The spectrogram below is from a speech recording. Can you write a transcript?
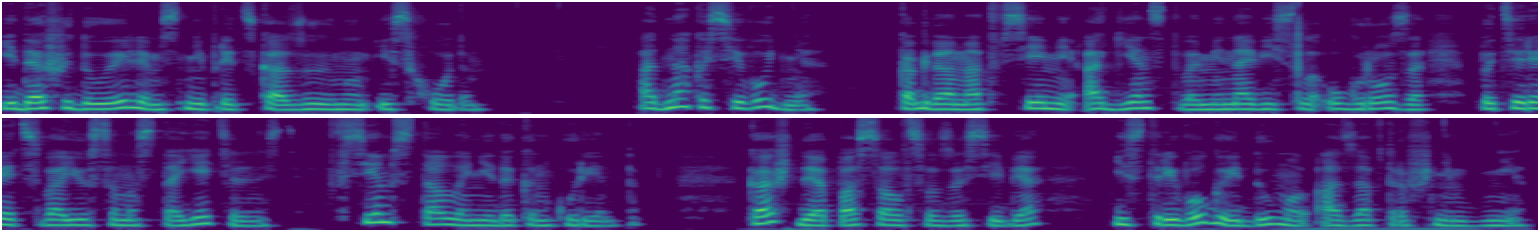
и даже дуэлям с непредсказуемым исходом. Однако сегодня, когда над всеми агентствами нависла угроза потерять свою самостоятельность, всем стало не до конкурентов. Каждый опасался за себя и с тревогой думал о завтрашнем дне.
